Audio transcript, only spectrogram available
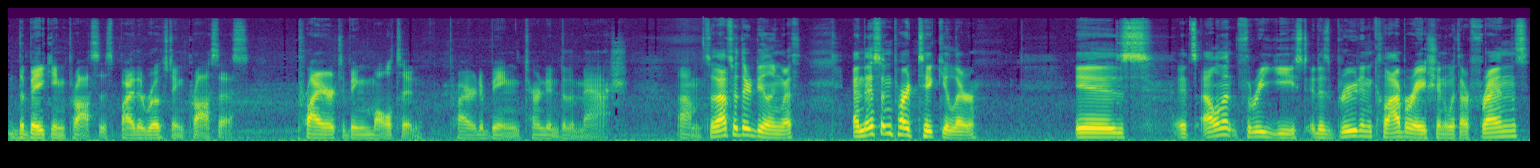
the baking process, by the roasting process, prior to being malted, prior to being turned into the mash. Um, so that's what they're dealing with. And this in particular is It's Element 3 yeast. It is brewed in collaboration with our friends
